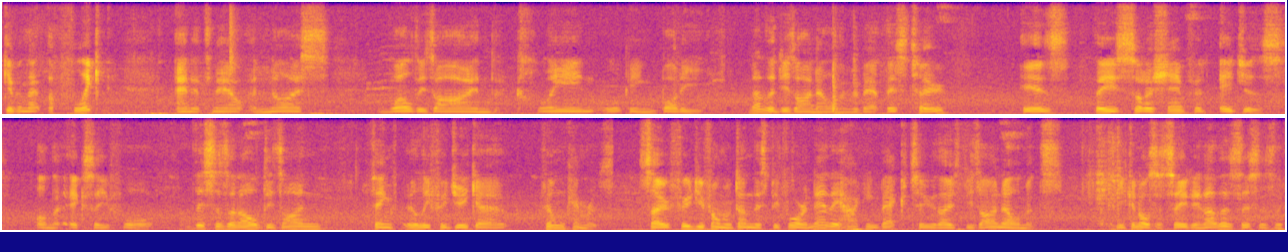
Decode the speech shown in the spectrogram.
given that the flick, and it's now a nice, well designed, clean looking body. Another design element about this too is these sort of chamfered edges on the XE4. This is an old design thing, early Fujica film cameras. So Fujifilm have done this before and now they're harking back to those design elements. You can also see it in others. This is the,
